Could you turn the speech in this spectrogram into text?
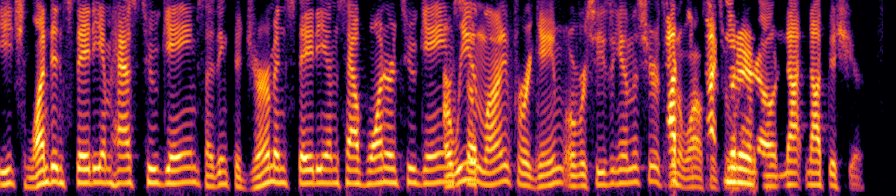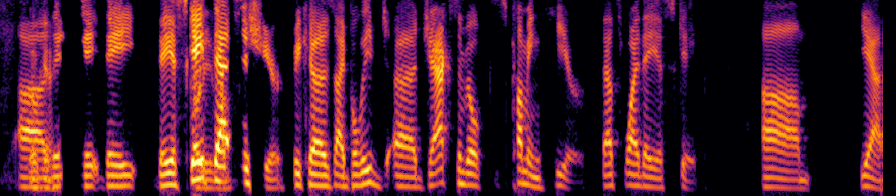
each London stadium has two games. I think the German stadiums have one or two games. Are we so, in line for a game overseas again this year? It's been a while since. No, no, no, no, not not this year. Uh, okay. they, they they they escaped that this year because I believe uh, Jacksonville is coming here. That's why they escape. Um, yeah,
